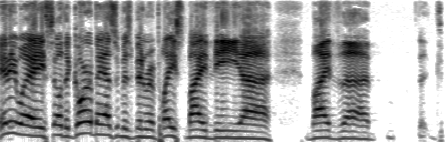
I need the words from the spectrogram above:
Anyway, so the gorbasm has been replaced by the uh, by the, the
